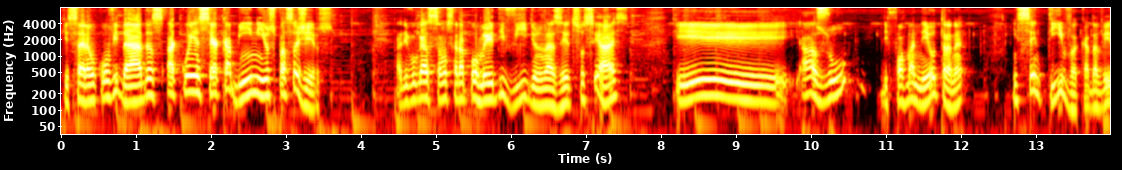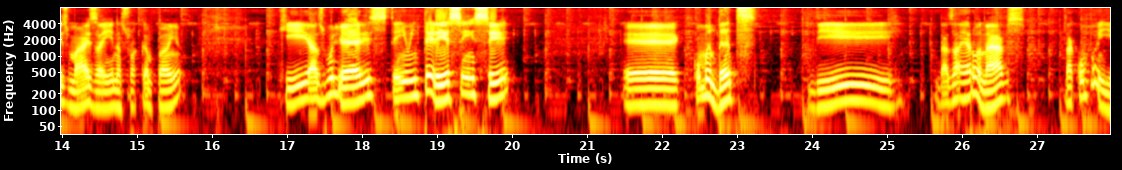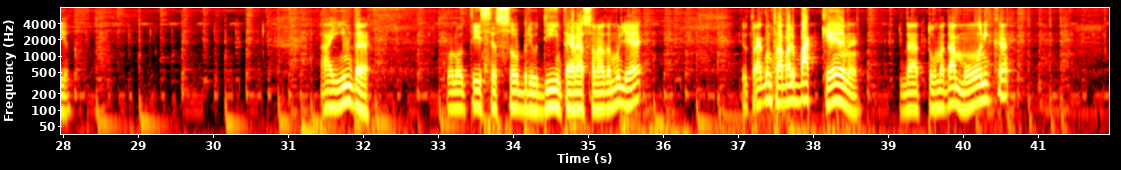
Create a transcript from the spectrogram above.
que serão convidadas a conhecer a cabine e os passageiros. A divulgação será por meio de vídeo nas redes sociais e a Azul, de forma neutra, né, incentiva cada vez mais aí na sua campanha que as mulheres tenham interesse em ser é, comandantes de das aeronaves da companhia. Ainda com notícias sobre o Dia Internacional da Mulher, eu trago um trabalho bacana da turma da Mônica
